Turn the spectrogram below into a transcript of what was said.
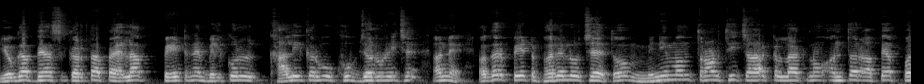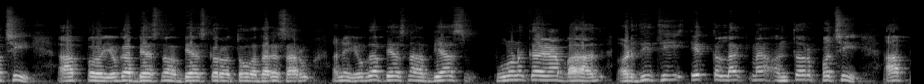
યોગાભ્યાસ કરતા પહેલા પેટને બિલકુલ ખાલી કરવું ખૂબ જરૂરી છે અને અગર પેટ ભરેલું છે તો મિનિમમ ત્રણથી ચાર કલાકનું અંતર આપ્યા પછી આપ યોગાભ્યાસનો અભ્યાસ કરો તો વધારે સારું. અને યોગાભ્યાસના અભ્યાસ પૂર્ણ કર્યા બાદ અડધીથી એક કલાકના અંતર પછી આપ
